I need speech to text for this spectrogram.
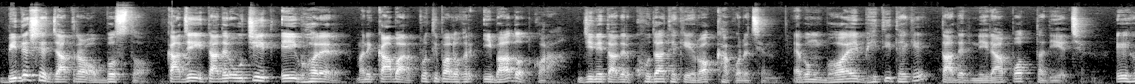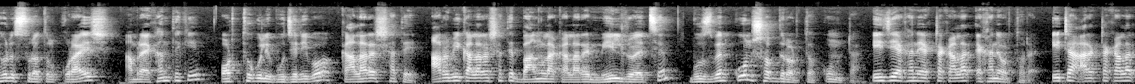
বিদেশে যাত্রার অভ্যস্ত, কাজেই তাদের উচিত এই ঘরের মানে কাবার প্রতিপালকের ইবাদত করা, যিনি তাদের ক্ষুধা থেকে রক্ষা করেছেন এবং ভয় ভীতি থেকে তাদের নিরাপত্তা দিয়েছেন। এই হলো সুরাতুল কোরাইশ। আমরা এখান থেকে অর্থগুলি বুঝে নিব। কালারের সাথে, আরবি কালারের সাথে বাংলা কালারের মিল রয়েছে। বুঝবেন কোন শব্দের অর্থ কোনটা। এই যে এখানে একটা কালার, এখানে অর্থটা। এটা আরেকটা কালার,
